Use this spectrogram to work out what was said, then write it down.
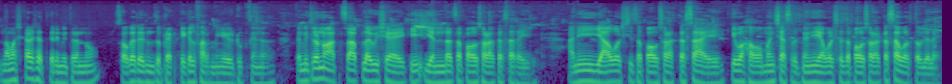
नमस्कार शेतकरी मित्रांनो. स्वागत आहे तुमचं प्रॅक्टिकल फार्मिंग या यूट्यूब चॅनल तर मित्रांनो आजचा आपला विषय आहे की यंदाचा पावसाळा कसा राहील आणि यावर्षीचा पावसाळा कसा आहे किंवा हवामान शास्त्रज्ञांनी या वर्षाचा पावसाळा कसा वर्तवलेला आहे?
